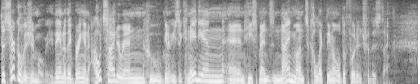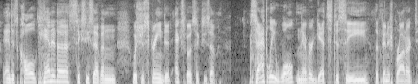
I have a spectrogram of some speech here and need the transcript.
the Circle Vision movie. They, you know, they bring an outsider in who, you know, he's a Canadian, and he spends nine months collecting all the footage for this thing. And it's called Canada 67, which is screened at Expo 67. Sadly, Walt never gets to see the finished product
